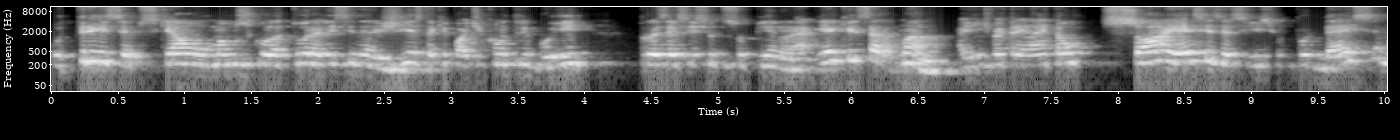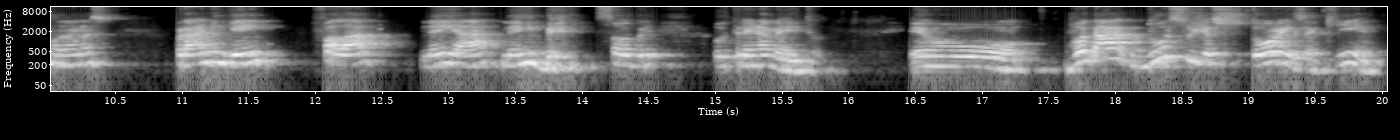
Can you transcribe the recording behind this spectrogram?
o tríceps, que é uma musculatura ali sinergista que pode contribuir para o exercício do supino, né? E aí que eles disseram, mano, a gente vai treinar então só esse exercício por 10 semanas para ninguém falar nem A nem B sobre o treinamento. Eu vou dar duas sugestões aqui.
